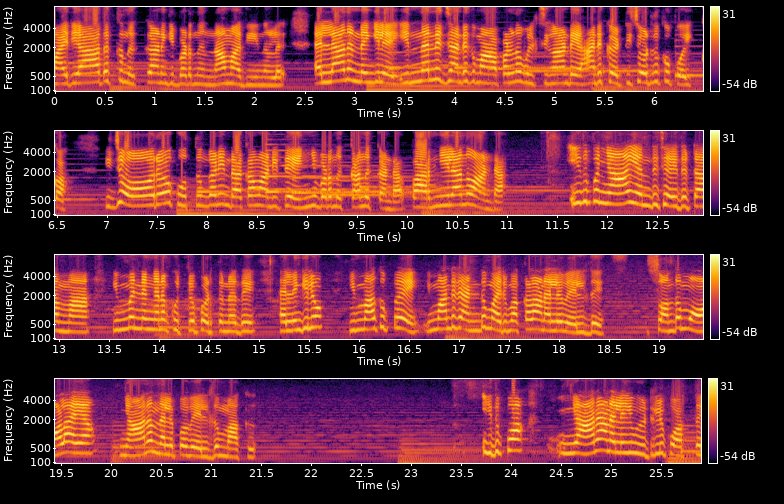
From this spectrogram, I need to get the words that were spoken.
മര്യാദയ്ക്ക് നിക്കുകയാണെങ്കിൽ ഇവിടെ നിന്നാ മതി എന്നുള്ളത്. അല്ലാന്നുണ്ടെങ്കിലേ ഇന്നെ ഇജാന്റെ മാപ്പിളിനെ വിളിച്ചുകാണ്ടേ അന്റെ കെട്ടിച്ചോടത്തേക്ക് പോയിക്കോ. ഇജ് ഓരോ കുത്തും കണി ഉണ്ടാക്കാൻ വേണ്ടിട്ട് ഇനി ഇവിടെ നിക്കാൻ നിക്കണ്ട. പറഞ്ഞില്ലാന്ന് വേണ്ട. ഇതിപ്പോ ഞാൻ എന്ത് ചെയ്തിട്ടാ അമ്മ? ഇമ്മ എന്നെ ഇങ്ങനെ കുറ്റപ്പെടുത്തുന്നത്? അല്ലെങ്കിലും ഇമ്മാക്കിപ്പേ ഇമ്മാന്റെ രണ്ട് മരുമക്കളാണല്ലോ വലുത്. സ്വന്തം മോളായ ഞാനൊന്നല്ല ഇപ്പൊ വലുത് ഇതിപ്പോ ഞാനാണല്ലോ ഈ വീട്ടിൽ പുറത്ത്.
